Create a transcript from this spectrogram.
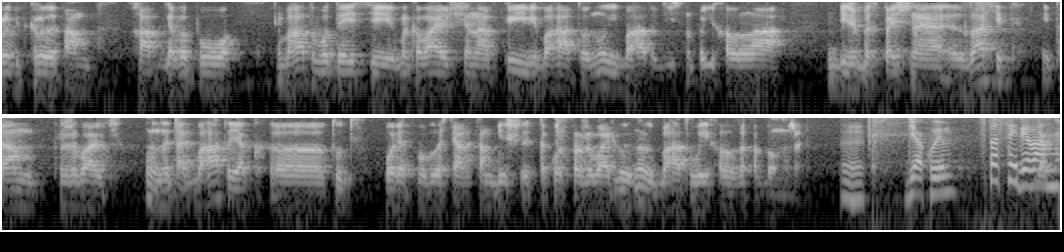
відкрили там хаб для ВПО. Багато в Одесі, Миколаївщина, в Києві багато. Ну і багато дійсно поїхало на більш безпечний захід, і там проживають ну не так багато, як е, тут поряд в областях. Там більше також проживають люди. Ну і багато виїхало за кордон, на жаль. Мгм. Дякуємо. Спасибі вам,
